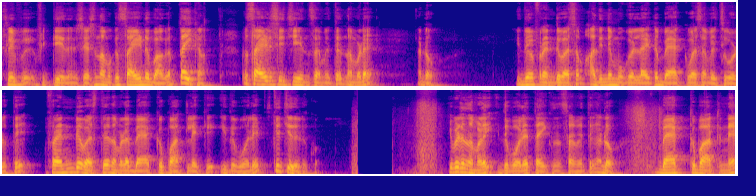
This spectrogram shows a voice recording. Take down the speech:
സ്ലീവ് ഫിറ്റ് ചെയ്തതിന് ശേഷം നമുക്ക് സൈഡ് ഭാഗം തയ്ക്കണം. അപ്പോൾ സൈഡ് സ്റ്റിച്ച് ചെയ്യുന്ന സമയത്ത് നമ്മുടെ കണ്ടോ ഇത് ഫ്രണ്ട് വശം അതിന്റെ മുകളിലായിട്ട് ബാക്ക് വശം വെച്ച് കൊടുത്ത് ഫ്രണ്ട് വശത്തെ നമ്മുടെ ബാക്ക് പാർട്ടിലേക്ക് ഇതുപോലെ സ്റ്റിച്ച് ചെയ്തെടുക്കും ഇവിടെ നമ്മൾ ഇതുപോലെ തയ്ക്കുന്ന സമയത്ത് കണ്ടോ ബാക്ക് പാർട്ടിന്റെ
